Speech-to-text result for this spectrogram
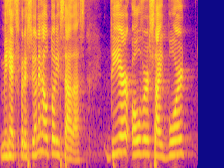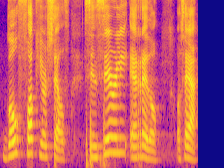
mis expresiones autorizadas, Dear Oversight Board, go fuck yourself. Sincerely, R2. O sea,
